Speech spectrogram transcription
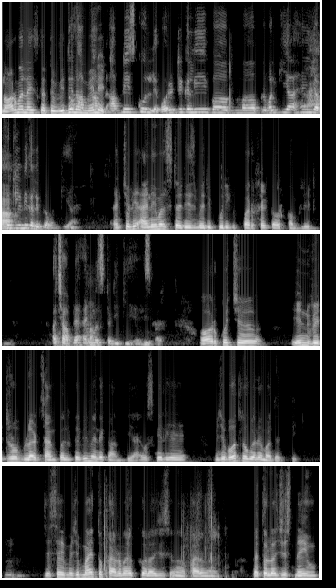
नॉर्मलाइज करते विद इन अ मिनट आपने इसको लेबोरेटरिकली प्रूवन किया है या हाँ. फिर क्लिनिकली प्रूवन किया है एक्चुअली एनिमल स्टडीज़ मेरी पूरी परफेक्ट और कंप्लीट की है। अच्छा आपने एनिमल हाँ, स्टडी की है इस पर। और कुछ इन विट्रो ब्लड सैंपल पे भी मैंने काम किया है। उसके लिए मुझे बहुत लोगों ने मदद की। हम्म, हम्म। जैसे मुझे मैं तो फार्माकोलॉजिस्ट पैथोलॉजिस्ट नहीं हूँ।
